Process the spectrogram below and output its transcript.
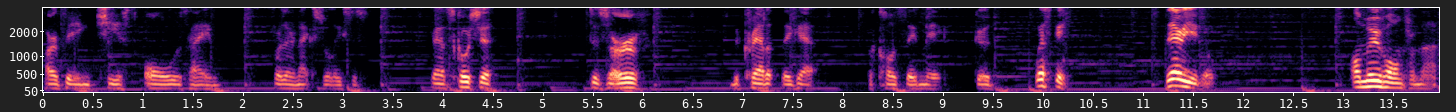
are being chased all the time for their next releases. Glen Scotia deserve the credit they get because they make good whiskey. There you go. I'll move on from that.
